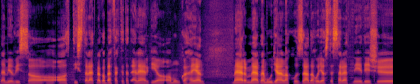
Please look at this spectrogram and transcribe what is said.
nem jön vissza a, a tisztelet, meg a befektetett energia a munkahelyen, mert, mert nem úgy állnak hozzád, ahogy azt te szeretnéd, és ö,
